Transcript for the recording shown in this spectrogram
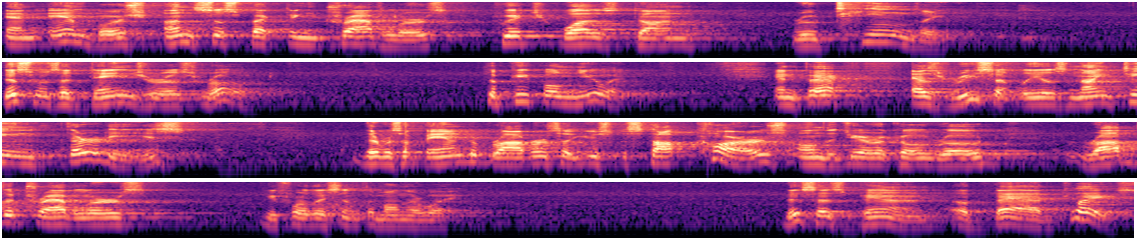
and ambush unsuspecting travelers, which was done routinely. This was a dangerous road. The people knew it. In fact, as recently as 1930s, there was a band of robbers that used to stop cars on the Jericho Road, rob the travelers, before they sent them on their way. This has been a bad place.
